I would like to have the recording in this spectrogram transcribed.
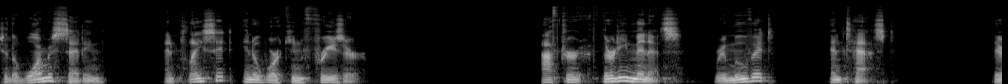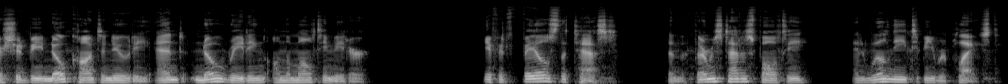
to the warmest setting and place it in a working freezer. After 30 minutes, remove it and test. There should be no continuity and no reading on the multimeter. If it fails the test, then the thermostat is faulty and will need to be replaced.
